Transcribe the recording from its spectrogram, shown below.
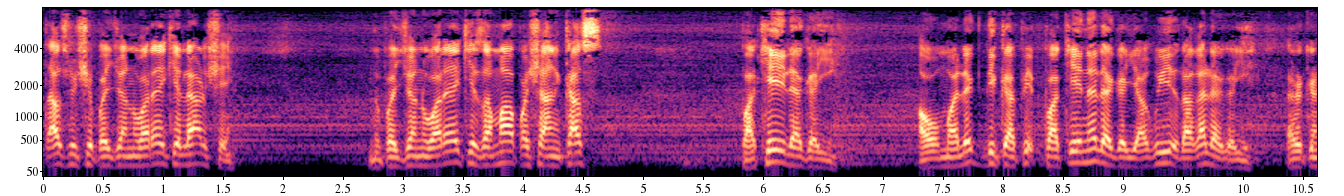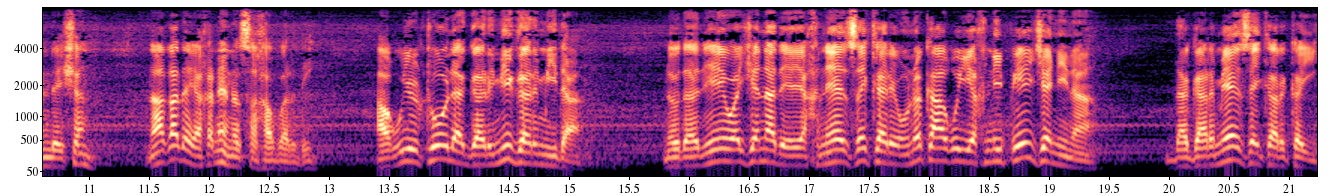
تاسو چې په جنورۍ کې لاړ شئ نو په جنوري کې زما په شان کس پکې لګي او ملک دی پکې نه لګي هغه دغه لګي ایر کنډیشن ناګه د یخنې نه خبر دی هغه ټوله ګرمي ګرمي ده نو د دې وجه نه د یخنې ذکر او نه کاغو یخني پیژنې نه د ګرمې ذکر کوي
